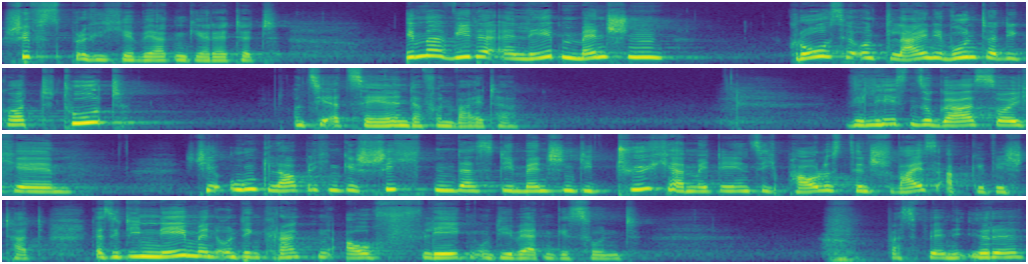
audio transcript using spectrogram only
Schiffsbrüchige werden gerettet. Immer wieder erleben Menschen große und kleine Wunder, die Gott tut, und sie erzählen davon weiter. Wir lesen sogar solche die unglaublichen Geschichten, dass die Menschen die Tücher, mit denen sich Paulus den Schweiß abgewischt hat, dass sie die nehmen und den Kranken auflegen und die werden gesund. Was für eine irre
